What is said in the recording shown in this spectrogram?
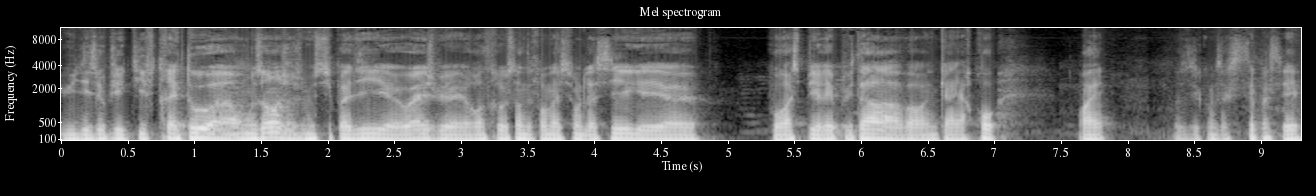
eu des objectifs très tôt à 11 ans. Je, je me suis pas dit euh, ouais, je vais rentrer au centre de formation de la SIG et euh, pour aspirer plus tard à avoir une carrière pro. Ouais. C'est comme ça que ça s'est passé.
